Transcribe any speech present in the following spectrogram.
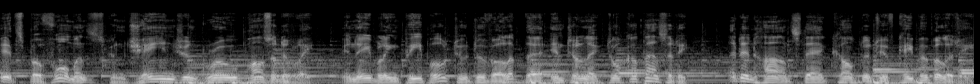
Its performance can change and grow positively, enabling people to develop their intellectual capacity and enhance their cognitive capability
